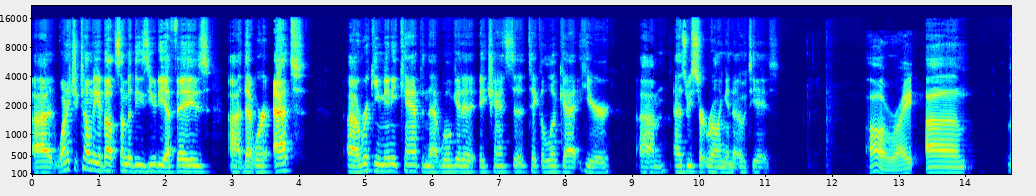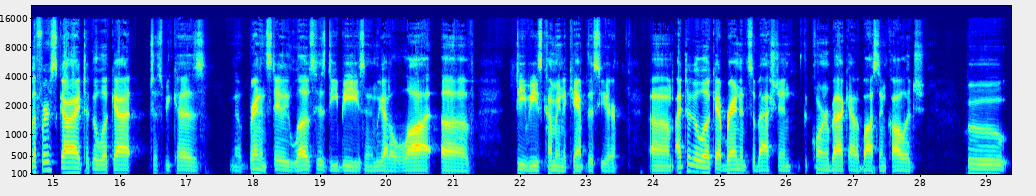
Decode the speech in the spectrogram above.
Uh, why don't you tell me about some of these UDFAs uh, that were at uh, rookie mini camp and that we'll get a, a chance to take a look at here um, as we start rolling into OTAs? All right. Um, the first guy I took a look at just because you know Brandon Staley loves his DBs, and we got a lot of DBs coming to camp this year. Um, I took a look at Brandon Sebastian, the cornerback out of Boston College, who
